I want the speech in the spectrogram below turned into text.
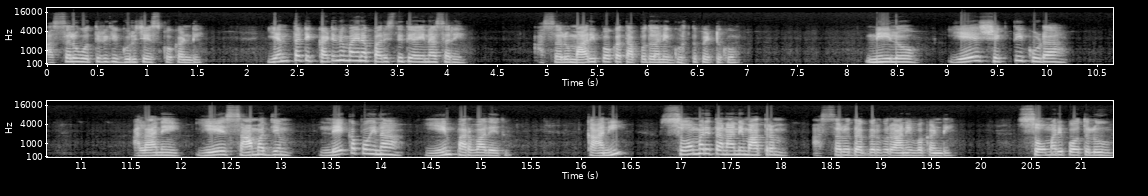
అస్సలు ఒత్తిడికి గురి చేసుకోకండి. ఎంతటి కఠినమైన పరిస్థితి అయినా సరే అస్సలు మారిపోక తప్పదు అని గుర్తుపెట్టుకో నీలో ఏ శక్తి కూడా అలానే ఏ సామర్థ్యం లేకపోయినా ఏం పర్వాలేదు. కానీ సోమరితనాన్ని మాత్రం అస్సలు దగ్గరకు రానివ్వకండి. సోమరిపోతులు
